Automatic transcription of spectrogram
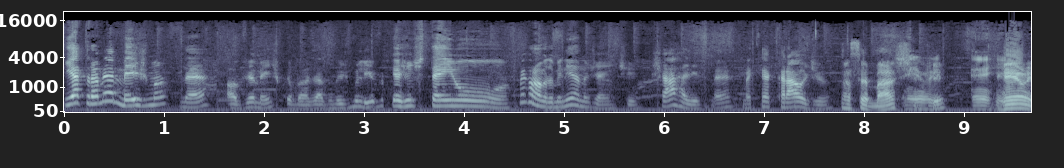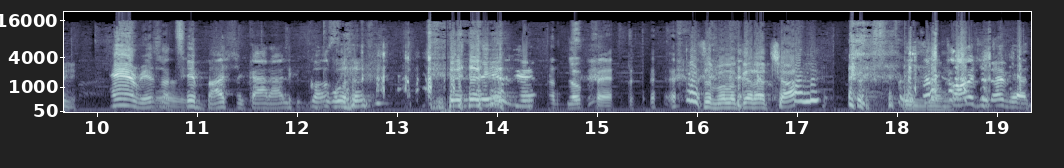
E a trama é a mesma, né? Obviamente, porque é baseado no mesmo livro. E a gente tem o. Como é que é o nome do menino, gente? Charles, né? Como é que é? Cláudio? É Sebastian? Henry. Henry. Henry. Henry, exato. Sebastião, caralho. Igual. Andou perto. Ah, Você falou que era Charlie? É Cusão. Cláudio, né, velho?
